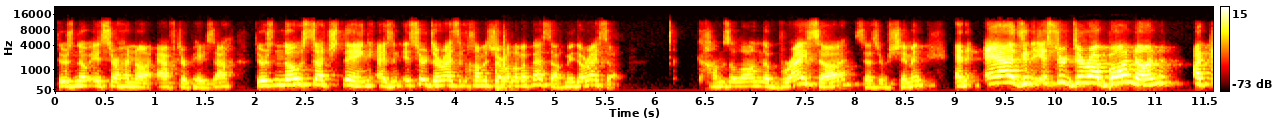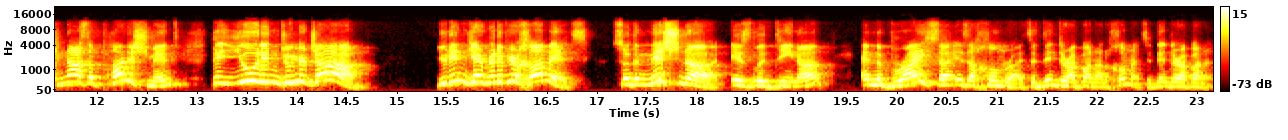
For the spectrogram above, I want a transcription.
there's no Isser Hana after Pesach. There's no such thing as an Isser Daraisa of Chametz Lava Pesach, Midaraisa. Comes along the Brisa, says Reb Shimon, and adds an Isser Darabanan, a knas, a punishment that you didn't do your job. You didn't get rid of your chametz. So the Mishnah is Ladina, and the Brisa is a chumrah. It's a din derabban, not a chumrah. It's a din derabbanan.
